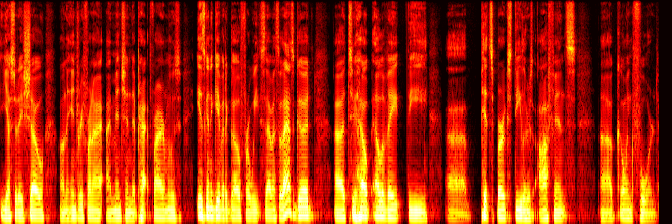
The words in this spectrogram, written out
yesterday's show on the injury front. I, I mentioned that Pat Freiermuth is gonna give it a go for Week Seven, so that's good uh, to help elevate the uh, Pittsburgh Steelers offense uh, going forward.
